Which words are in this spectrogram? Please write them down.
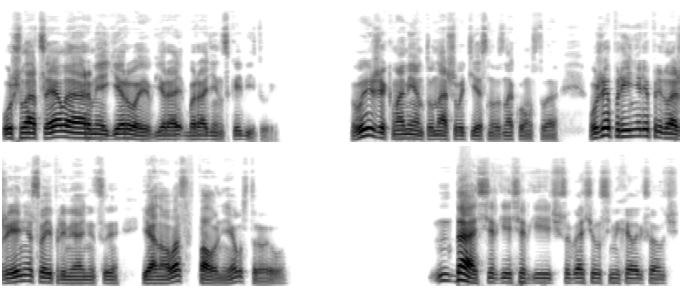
ушла целая армия героев Геро... Бородинской битвы. Вы же к моменту нашего тесного знакомства уже приняли предложение своей племянницы, и оно вас вполне устроило. «Да, Сергей Сергеевич», — согласился Михаил Александрович,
